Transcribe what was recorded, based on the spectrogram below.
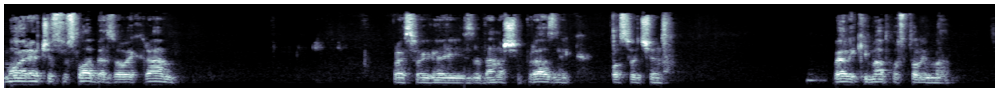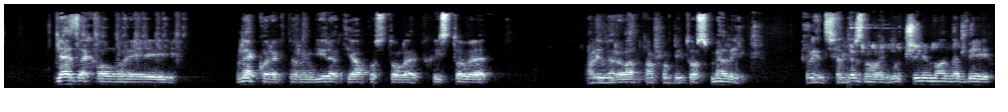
Moje reči su slabe za ovaj hram, pre svega i za današnji praznik, posvećen velikim apostolima. Nezahvalno je i nekorektno rangirati apostole Hristove, ali verovatno ako bi to smeli ili se drznalo da učinimo, onda bi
